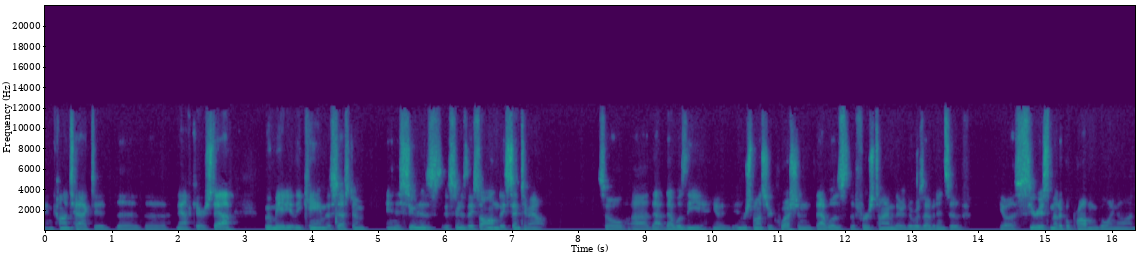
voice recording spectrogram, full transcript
and contacted the, the NaphCare staff who immediately came, assessed him, and as soon as, as soon as they saw him, they sent him out. So uh, that, that was the, you know, in response to your question, that was the first time there, there was evidence of, you know, a serious medical problem going on.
